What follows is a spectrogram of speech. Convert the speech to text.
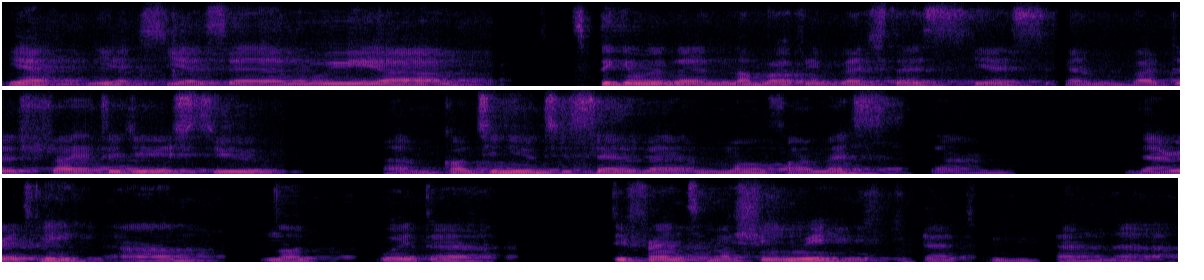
Yeah, yes, yes. Um, we are speaking with a number of investors, yes, um, but the strategy is to um, continue to serve um, more farmers um, directly, um, not with uh, different machinery that we can uh,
